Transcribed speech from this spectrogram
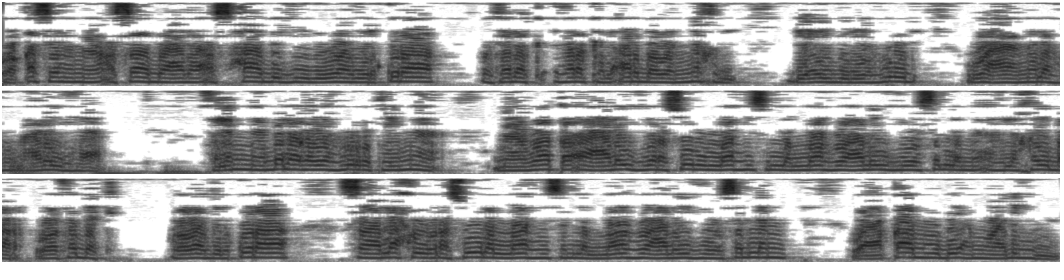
وقسم ما أصاب على أصحابه بوادي القرى وترك ترك الأرض والنخل بأيدي اليهود وعاملهم عليها. فلما بلغ يهود تيماء ما وطأ عليه رسول الله صلى الله عليه وسلم أهل خيبر وفدك ووادي القرى صالحوا رسول الله صلى الله عليه وسلم وأقاموا بأموالهم.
